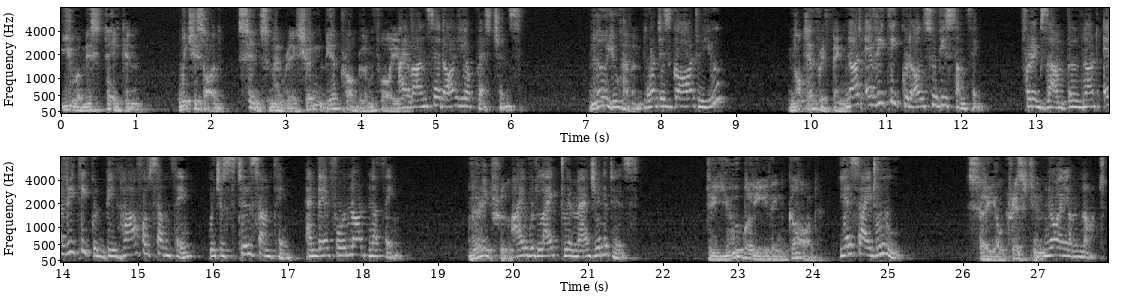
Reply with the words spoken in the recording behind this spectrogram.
You were mistaken. Which is odd, since memory shouldn't be a problem for you. I've answered all your questions. No, you haven't. What is God to you? Not everything. Not everything could also be something. For example, not everything could be half of something, which is still something, and therefore not nothing. Very true. I would like to imagine it is. Do you believe in God? Yes, I do. So you're Christian. No, I am not.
